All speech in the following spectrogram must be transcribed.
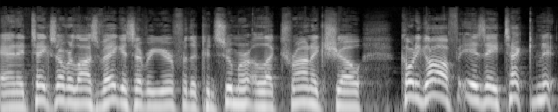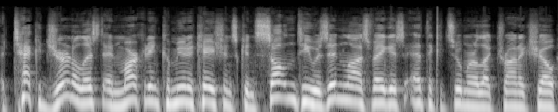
and it takes over Las Vegas every year for the Consumer Electronics Show. Cody Gough is a tech, tech journalist and marketing communications consultant. He was in Las Vegas at the Consumer Electronics Show,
